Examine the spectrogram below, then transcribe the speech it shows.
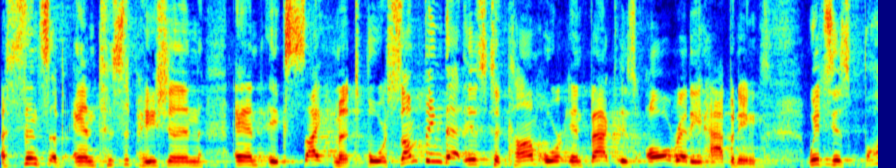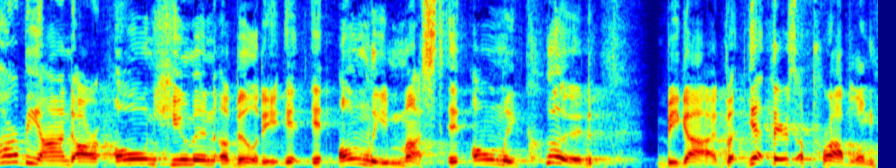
a sense of anticipation and excitement for something that is to come, or in fact is already happening, which is far beyond our own human ability. It, it only must, it only could be God. But yet there's a problem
